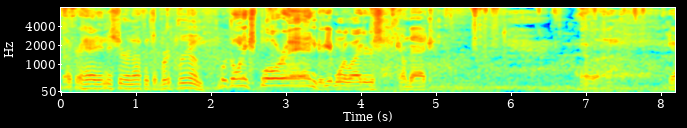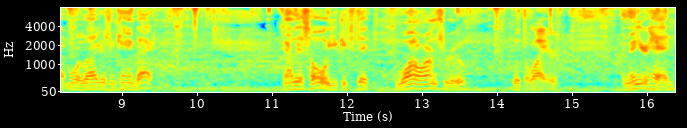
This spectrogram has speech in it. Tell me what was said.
Stuck our head in, and sure enough, at the brick room. We're going exploring. Go get more lighters. Come back. Uh, got more lighters and came back. Now this hole, you could stick one arm through with the lighter, and then your head,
